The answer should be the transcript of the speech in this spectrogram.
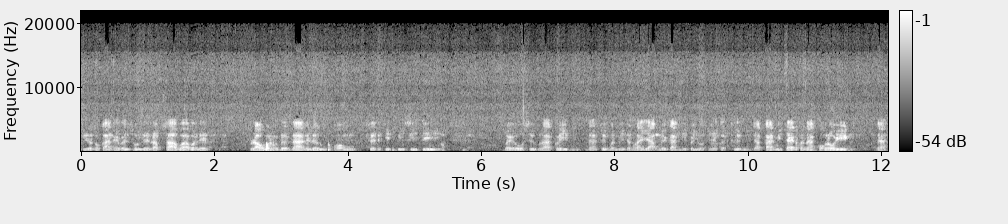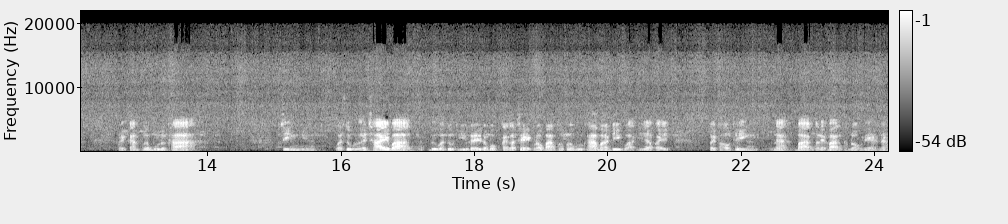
ที่เราต้องการให้ประชาชนได้รับทราบว่าวันนี้เรากำลังเดินหน้าในเรื่องของเศรษฐกิจ BCG Bio Circular Green นะซึ่งมันมีทั้งหลายอย่างด้วยกันที่ประโยชน์ที่จะเกิดขึ้น จากการวิจัยและพัฒนาของเราเองนะในการเพิ่มมูลค่า สิ่งวัสดุเหลือใช้บ้าง หรือวัสดุที่อยู่ในระบบการเกษตรของเราบ้างเพื่อเพิ่มมูลค่ามาดีกว่าที่จะไปไปเผาทิ้งนะบ้างอะไรบ้างทำนองเนี้ยนะ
